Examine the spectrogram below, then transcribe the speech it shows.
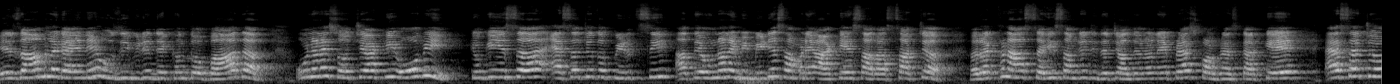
ਇਲਜ਼ਾਮ ਲਗਾਏ ਨੇ ਉਸ ਦੀ ਵੀਡੀਓ ਦੇਖਣ ਤੋਂ ਬਾਅਦ ਉਹਨਾਂ ਨੇ ਸੋਚਿਆ ਕਿ ਉਹ ਵੀ ਕਿਉਂਕਿ ਇਸ ਐਸਐਚਓ ਤੋਂ ਪੀੜਤ ਸੀ ਅਤੇ ਉਹਨਾਂ ਨੇ ਵੀ ਮੀਡੀਆ ਸਾਹਮਣੇ ਆ ਕੇ ਸਾਰਾ ਸੱਚ ਰੱਖਣਾ ਸਹੀ ਸਮਝੇ ਜਿਹਦੇ ਚੱਲਦੇ ਉਹਨਾਂ ਨੇ ਪ੍ਰੈਸ ਕਾਨਫਰੰਸ ਕਰਕੇ ਐਸਐਚਓ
